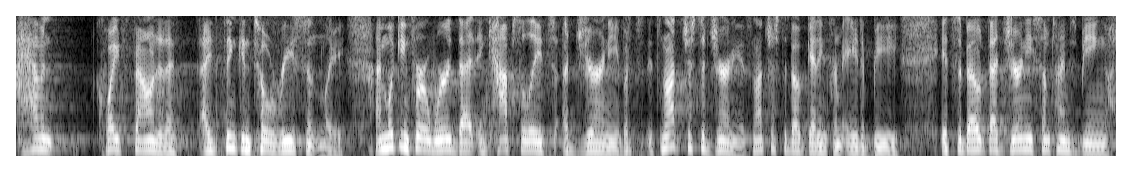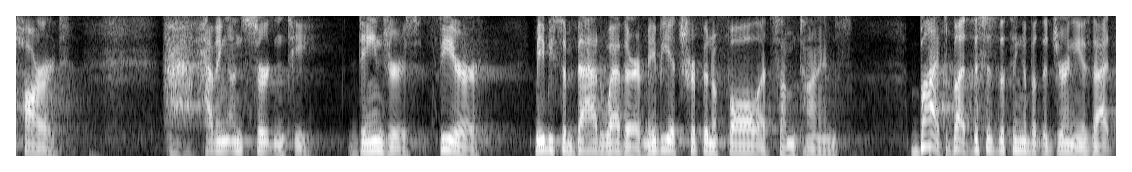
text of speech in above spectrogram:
I haven't quite found it, I, I, think, until recently. I'm looking for a word that encapsulates a journey, but it's, it's not just a journey. It's not just about getting from A to B. It's about that journey sometimes being hard, having uncertainty, dangers, fear, maybe some bad weather, maybe a trip and a fall at some times. But, but this is the thing about the journey is that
